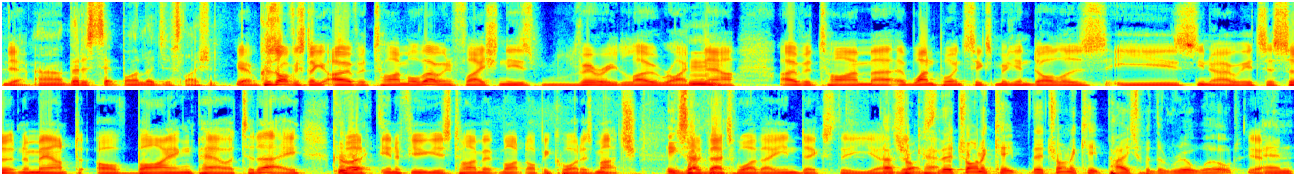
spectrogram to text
Yeah. uh, that are set by legislation. Yeah, because obviously over time, although inflation is very low right Hmm. now, over time, uh, $1.6 million is, you know, it's a certain amount of buying power today. Correct. But in a few years' time, it might not be quite as much. Exactly. So that's why they index the, uh, That's the right. cap. So they're trying to keep they're trying to keep pace with the real world Yeah. and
